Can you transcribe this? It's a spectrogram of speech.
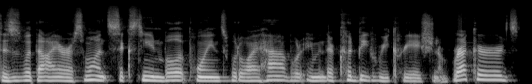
this is what the IRS wants 16 bullet points. What do I have? What, I mean, there could be recreation of records,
